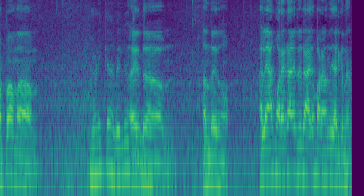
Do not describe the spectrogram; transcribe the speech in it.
അപ്പം ഇത് എന്തായിരുന്നു? അല്ല ഞാൻ കുറെ കാലമായിട്ട് ഒരു കാര്യം പറയണമെന്ന് വിചാരിക്കുന്നത്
